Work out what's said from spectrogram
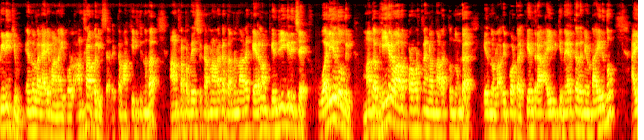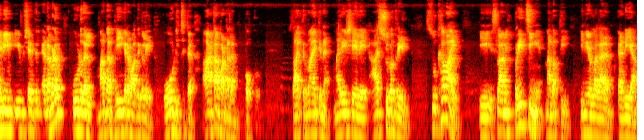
പിടിക്കും എന്നുള്ള കാര്യമാണ് ഇപ്പോൾ ആന്ധ്ര പോലീസ് വ്യക്തമാക്കിയിരിക്കുന്നത്. ആന്ധ്രാപ്രദേശ് കർണാടക തമിഴ്നാട് കേരളം കേന്ദ്രീകരിച്ച് വലിയ തോതിൽ മതഭീകരവാദ പ്രവർത്തനങ്ങൾ നടക്കുന്നുണ്ട് എന്നുള്ള റിപ്പോർട്ട് കേന്ദ്ര ഐ ബിക്ക് നേരത്തെ തന്നെ ഉണ്ടായിരുന്നു. ഐ ബിയും ഈ വിഷയത്തിൽ ഇടപെടും. കൂടുതൽ മതഭീകരവാദികളെ ഓടിച്ചിട്ട് ആട്ടാപട്ടലം പൊക്കും. സാക്കിർ നായിക്കിന് മലേഷ്യയിലെ ആശുപത്രിയിൽ സുഖമായി ഈ ഇസ്ലാമിക് പ്രീച്ചിങ് നടത്തി ഇനിയുള്ള കാലം കഴിയാം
